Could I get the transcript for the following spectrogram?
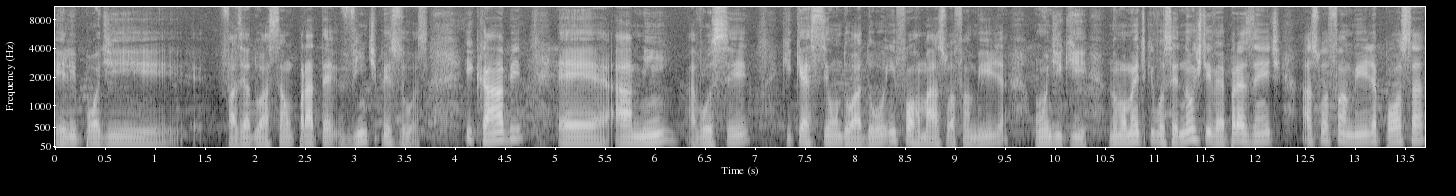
ele pode fazer a doação para até 20 pessoas. E cabe é, a mim, a você, que quer ser um doador, informar a sua família, onde que no momento que você não estiver presente, a sua família possa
